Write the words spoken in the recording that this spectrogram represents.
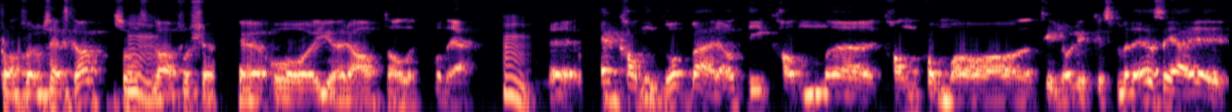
plattformselskap som mm. skal forsøke å gjøre avtaler på det. Mm. Eh, det kan godt være at de kan, eh, kan, komme til å lykkes med det. Så jeg,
